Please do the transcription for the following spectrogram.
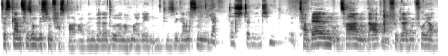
das Ganze so ein bisschen fassbarer, wenn wir darüber nochmal reden. Diese ganzen ja. Tabellen und Zahlen und Daten im Vergleich im Vorjahr.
